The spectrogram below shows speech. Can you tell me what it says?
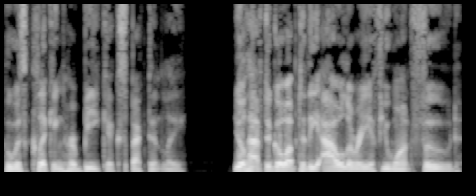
who was clicking her beak expectantly. You'll have to go up to the owlery if you want food.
